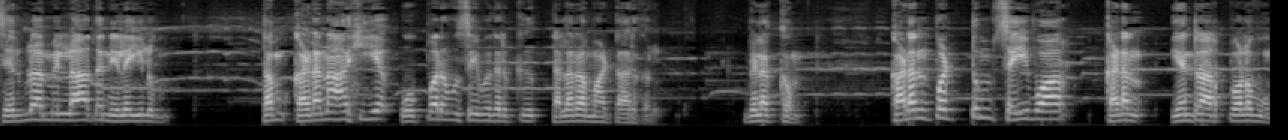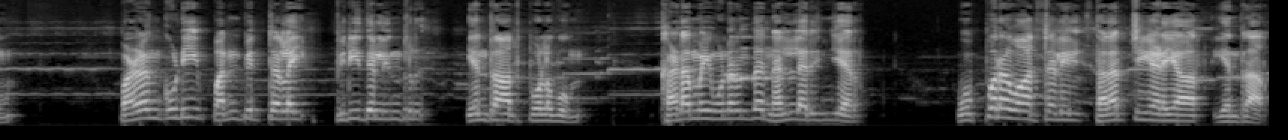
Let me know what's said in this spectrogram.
செல்வமில்லாத நிலையிலும் தம் கடனாகிய ஒப்பரவு செய்வதற்கு தளரமாட்டார்கள். விளக்கம். கடன்பட்டும் செய்வார் கடன் என்றாற் போலவும் பழங்குடி பண்பிற்றலை பிரிதலின்று என்றாற் போலவும் கடமை உணர்ந்த நல்லறிஞர் ஒப்புரவாற்றலில் தளர்ச்சியடையார் என்றார்.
